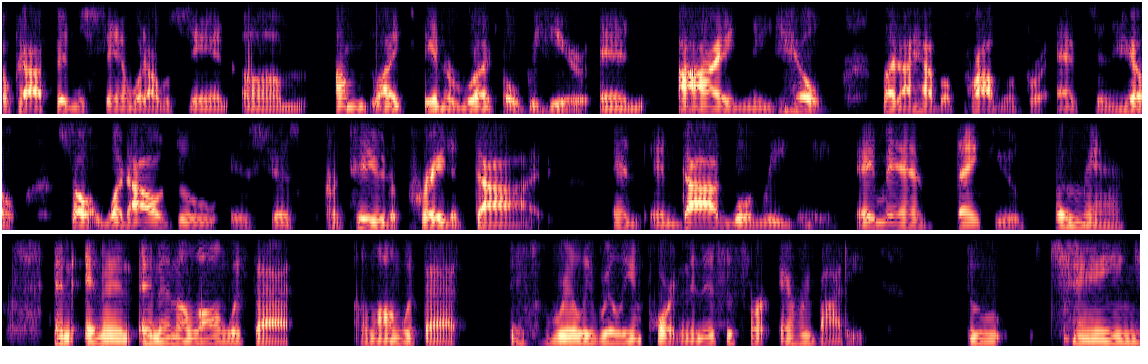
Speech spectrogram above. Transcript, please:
okay, I finished saying what I was saying. Um, I'm like in a rut over here, and I need help, but I have a problem for asking help. So what I'll do is just continue to pray to God, and and God will lead me. Amen. Thank you. Amen. And and then and then along with that, along with that, it's really really important, and this is for everybody to change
